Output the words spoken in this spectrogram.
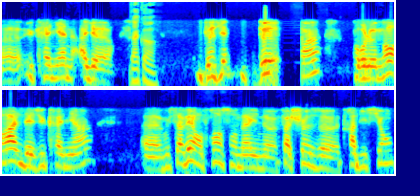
euh, ukrainienne ailleurs. D'accord. Deuxième, deuxième point, pour le moral des Ukrainiens, euh, vous savez, en France, on a une fâcheuse tradition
